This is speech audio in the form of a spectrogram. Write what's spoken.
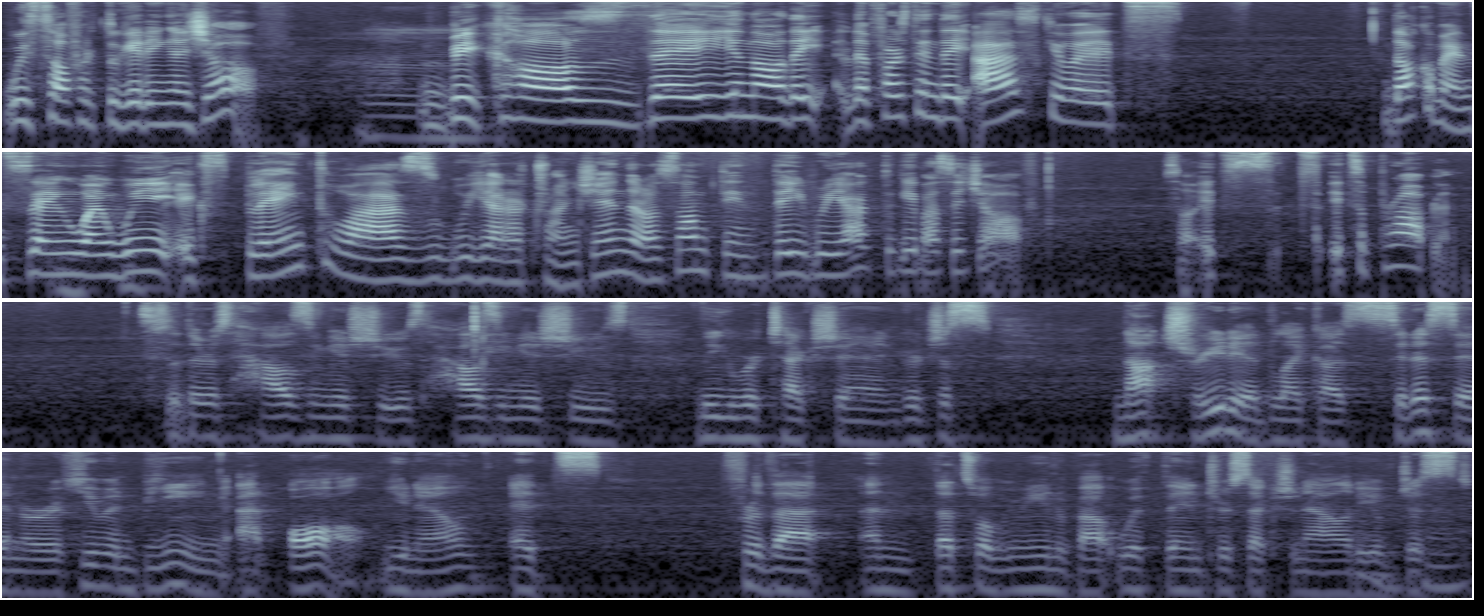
we suffer to getting a job mm. because they, you know, they the first thing they ask you is documents. And when we mm-hmm. explain to us we are a transgender or something, they react to give us a job. So it's it's, it's a problem. So there's housing issues, housing issues, legal protection. You're just not treated like a citizen or a human being at all, you know? It's for that and that's what we mean about with the intersectionality of just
